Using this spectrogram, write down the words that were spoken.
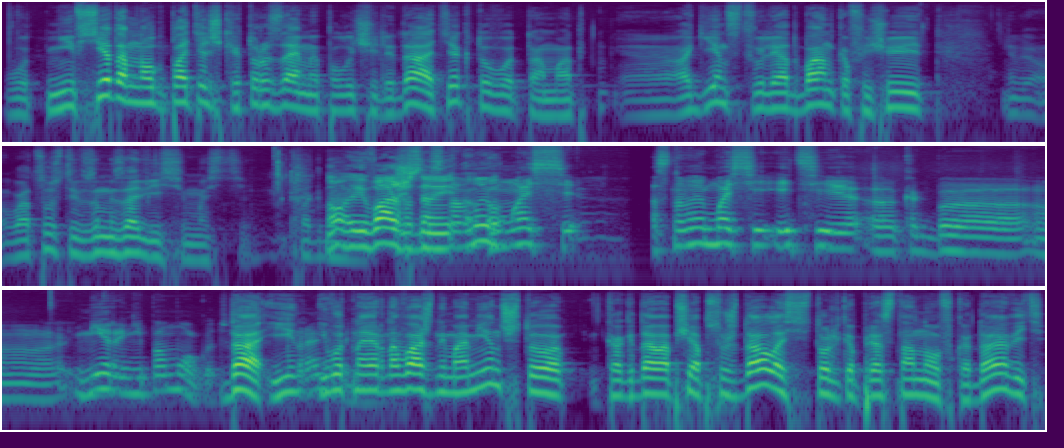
Вот. Не все там налогоплательщики, которые займы получили, да, а те, кто вот там от э, агентств или от банков еще и в отсутствии взаимозависимости. Ну и важно... Основной массе основной массе эти э, как бы э, меры не помогут. Да, и, и вот, наверное, важный момент, что когда вообще обсуждалась только приостановка, да, ведь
